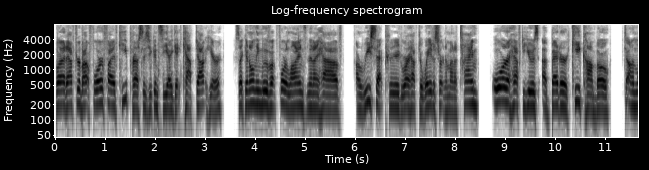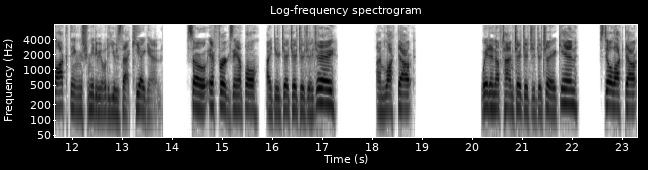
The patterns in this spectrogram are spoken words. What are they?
But after about four or five key presses, you can see I get capped out here. So I can only move up four lines, and then I have a reset period where I have to wait a certain amount of time, or I have to use a better key combo to unlock things for me to be able to use that key again. So if, for example, I do J, J, J, J, J, I'm locked out. Wait enough time, J, J, J, J, J again, still locked out.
